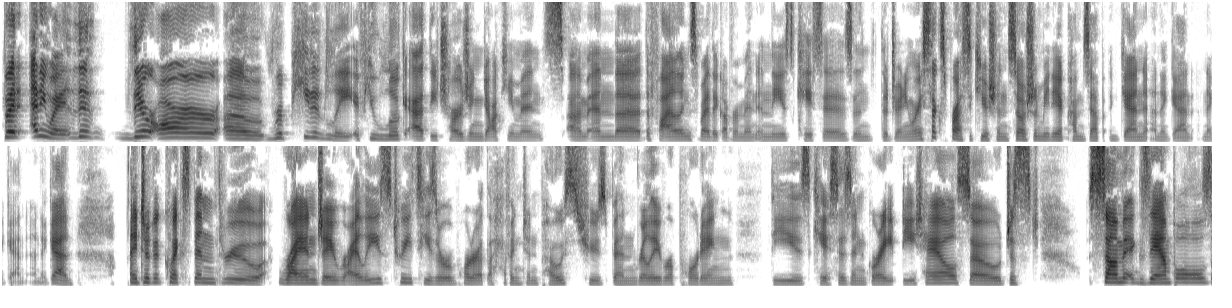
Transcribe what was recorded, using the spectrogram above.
But anyway, the, there are uh, repeatedly, if you look at the charging documents um, and the the filings by the government in these cases, and the January 6th prosecution, social media comes up again and again and again and again. I took a quick spin through Ryan J. Reilly's tweets. He's a reporter at the Huffington Post who's been really reporting these cases in great detail. So just some examples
